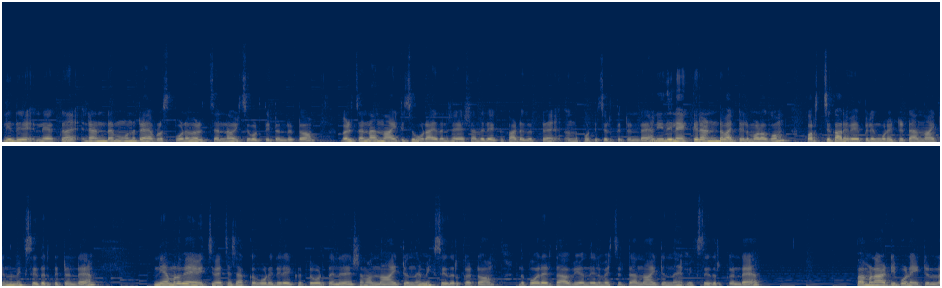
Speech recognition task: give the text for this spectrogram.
ഇനി ഇതിലേക്ക് രണ്ട് മൂന്ന് ടേബിൾ സ്പൂൺ വെളിച്ചെണ്ണ ഒഴിച്ച് കൊടുത്തിട്ടുണ്ട് കേട്ടോ വെളിച്ചെണ്ണ നന്നായിട്ട് ചൂടായതിന് ശേഷം അതിലേക്ക് കടുകിട്ട് ഒന്ന് പൊട്ടിച്ചെടുത്തിട്ടുണ്ട്. ഇനി ഇതിലേക്ക് രണ്ട് വറ്റൽമുളകും കുറച്ച് കറിവേപ്പിലും കൂടി ഇട്ടിട്ട് നന്നായിട്ടൊന്ന് മിക്സ് ചെയ്തെടുത്തിട്ടുണ്ട്. ഇനി നമ്മൾ വേവിച്ച് വെച്ച ചക്ക കൂടി ഇതിലേക്ക് ഇട്ട് കൊടുത്തതിന് ശേഷം നന്നായിട്ടൊന്ന് മിക്സ് ചെയ്തെടുക്കുക കേട്ടോ ഇതുപോലെ ഒരു തവി എന്തെങ്കിലും വെച്ചിട്ട് നന്നായിട്ടൊന്ന് മിക്സ് ചെയ്തെടുക്കണ്ടേ. അപ്പം നമ്മൾ അടിപൊളിയായിട്ടുള്ള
